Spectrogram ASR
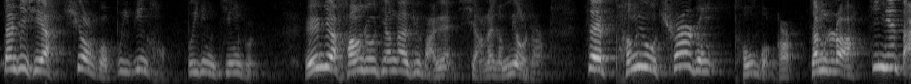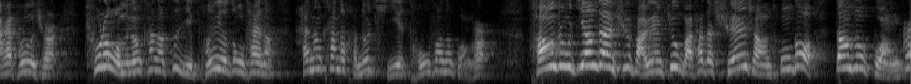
但这些啊效果不一定好，不一定精准。人家杭州江干区法院想了个妙招，在朋友圈中投广告。咱们知道啊，今天打开朋友圈，除了我们能看到自己朋友的动态呢，还能看到很多企业投放的广告。杭州江干区法院就把他的悬赏通告当做广告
